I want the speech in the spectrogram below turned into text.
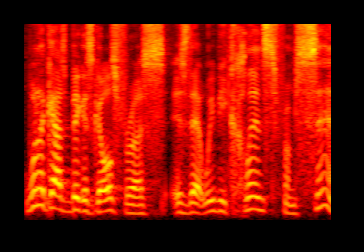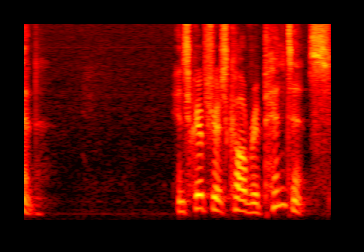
One of God's biggest goals for us is that we be cleansed from sin. In Scripture, it's called repentance.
